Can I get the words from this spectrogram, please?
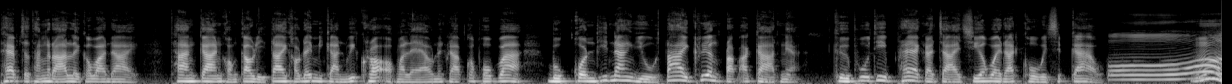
แทบจะทั้งร้านเลยก็ว่าได้ ทางการของเกาหลีใต้เขาได้มีการวิเคราะห์ออกมาแล้วนะครับ ก็พบว่าบุคคลที่นั่งอยู่ใต้เครื่องปรับอากาศเนี่ยคือผู้ที่แพร่กระจายเชื้อไวรัสโควิด -19 โอ้อืม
